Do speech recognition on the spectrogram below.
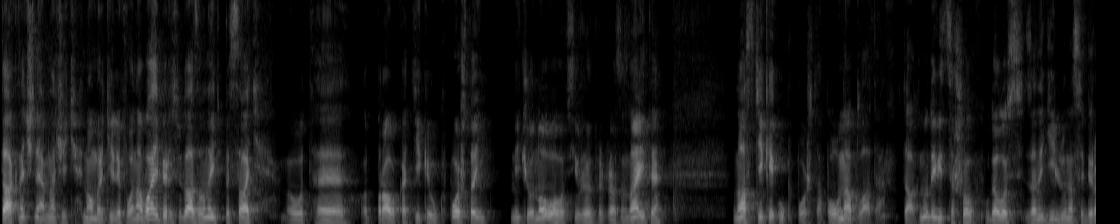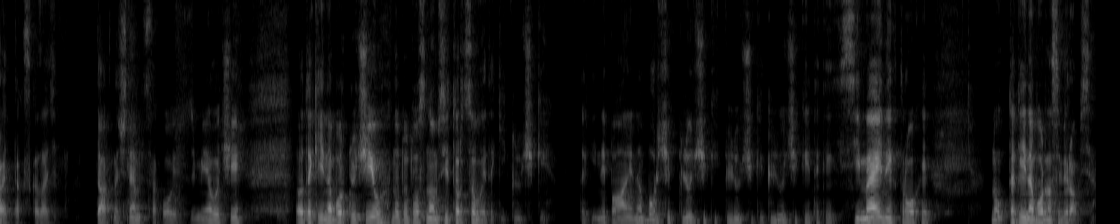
Так, почнемо. Значить, номер телефона Viber сюди дзвонить, писати. От, е, отправка тільки Укрпоштою. Нічого нового, всі вже прекрасно знаєте. У нас тільки Укрпошта, повна оплата. Так, ну дивіться, що вдалося за неділю насобирати, так сказати. Так, почнемо з такої з мелочі. Отакий набор ключів. Ну тут в основному всі торцові такі ключики. Такий непоганий наборчик, ключики, ключики, ключики, таких сімейних трохи. Ну, такий набор насобирався.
